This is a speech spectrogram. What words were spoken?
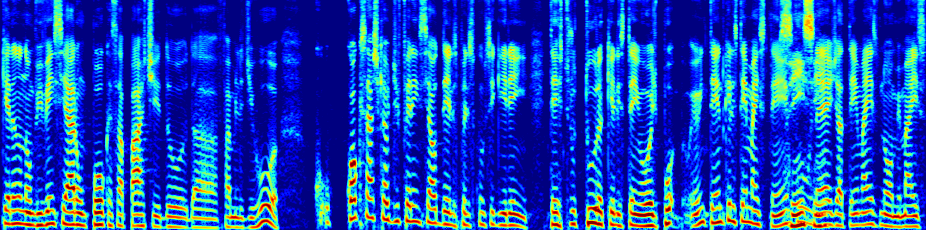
querendo ou não, vivenciaram um pouco essa parte do, da família de rua, qu- qual que você acha que é o diferencial deles para eles conseguirem ter a estrutura que eles têm hoje? Pô, eu entendo que eles têm mais tempo, Sim, sim. né, já tem mais nome, mas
